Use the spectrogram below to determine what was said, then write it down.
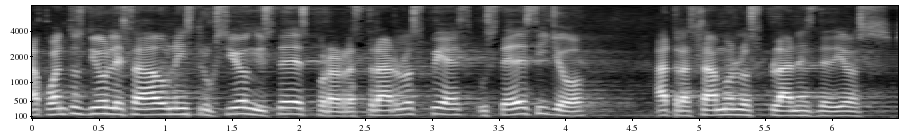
¿A cuántos Dios les ha dado una instrucción y ustedes por arrastrar los pies, ustedes y yo, atrasamos los planes de Dios?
